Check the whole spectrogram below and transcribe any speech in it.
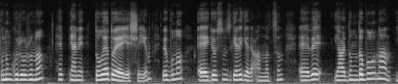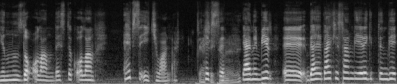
bunun gururunu hep yani doya doya yaşayın ve bunu e, göğsünüz gere gere anlatın E, ve yardımda bulunan, yanınızda olan, destek olan hepsi iyi ki varlar. Gerçekten hepsi. öyle. Yani bir e, bel- belki sen bir yere gittin bir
